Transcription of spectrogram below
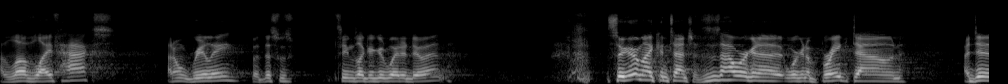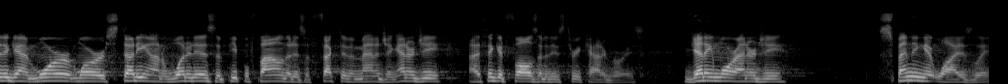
I love life hacks. I don't really, but this was, seems like a good way to do it. So here are my contentions. This is how we're gonna, we're gonna break down, I did it again, more, more study on what it is that people found that is effective in managing energy. I think it falls into these three categories. Getting more energy, spending it wisely,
